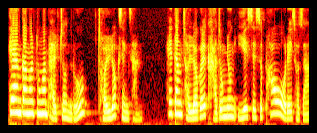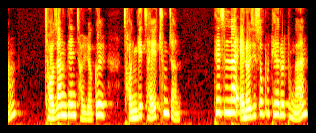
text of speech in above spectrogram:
태양광을 통한 발전으로 전력 생산, 해당 전력을 가정용 ESS 파워월에 저장, 저장된 전력을 전기차에 충전, 테슬라 에너지 소프트웨어를 통한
